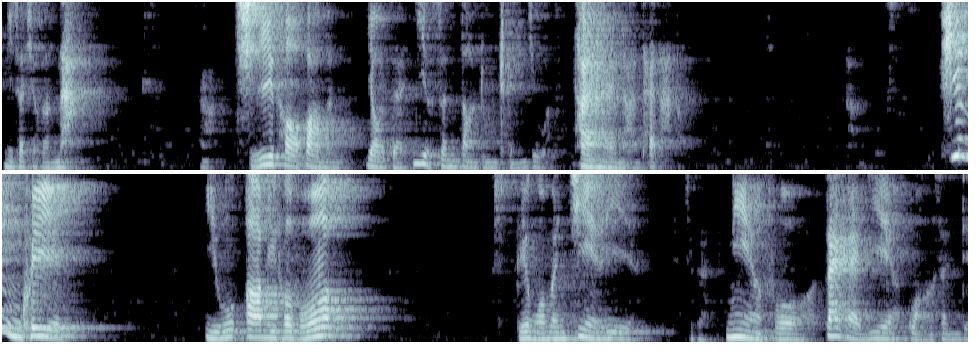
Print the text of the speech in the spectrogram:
你才晓得难啊！其他法门要在一生当中成就啊，太难太难了。幸亏有阿弥陀佛给我们建立这个念佛代业往生的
